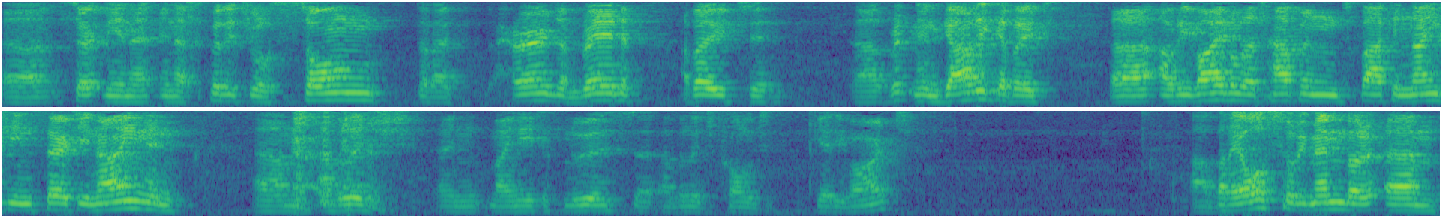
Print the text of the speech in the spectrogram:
uh, certainly in a, in a spiritual song that I've heard and read about, uh, uh written in Gaelic, about uh, a revival that happened back in 1939 in um, a village in my native Lewis, a village called Gerrivart. Uh, but I also remember um,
